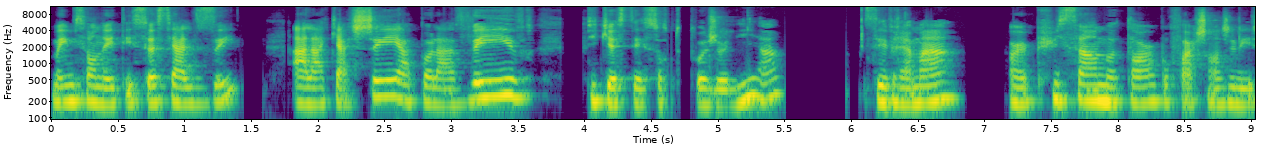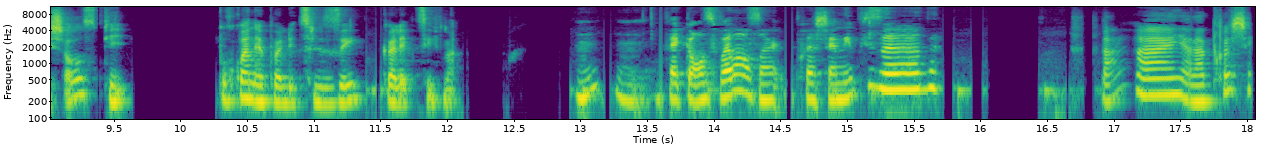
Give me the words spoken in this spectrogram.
même si on a été socialisé, à la cacher, à pas la vivre, puis que c'était surtout pas joli, hein? C'est vraiment un puissant moteur pour faire changer les choses. Puis pourquoi ne pas l'utiliser collectivement? Mmh. Fait qu'on se voit dans un prochain épisode. Bye, à la prochaine.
